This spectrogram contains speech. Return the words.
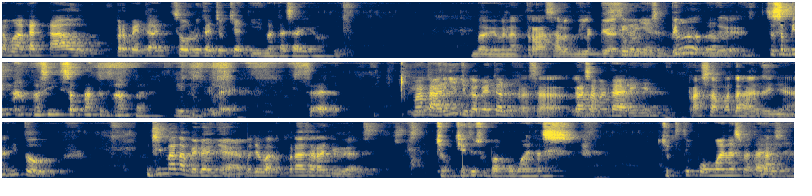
kamu akan tahu perbedaan Solo dan Jogja di mata saya. waktu itu. Bagaimana terasa lebih lega Feel-nya. lebih sempit Heeh. gitu ya. Sesempit apa sih? Sepadat apa? Gitu. Ya. Iya, Mataharinya juga beda loh. rasa Rasa mataharinya. rasa mataharinya itu gimana bedanya aku coba penasaran juga Jogja itu sumpah pemanas. Jogja itu pemanas mataharinya.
